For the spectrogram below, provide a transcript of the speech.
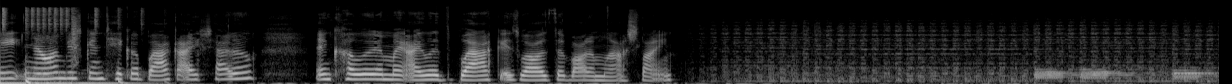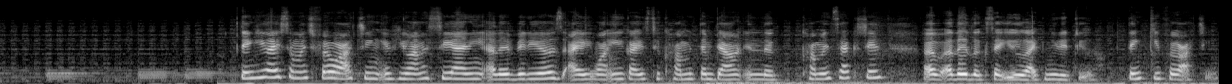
Okay, now I'm just going to take a black eyeshadow and color in my eyelids black as well as the bottom lash line. Thank you guys so much for watching. If you want to see any other videos, I want you guys to comment them down in the comment section of other looks that you like me to do. Thank you for watching.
